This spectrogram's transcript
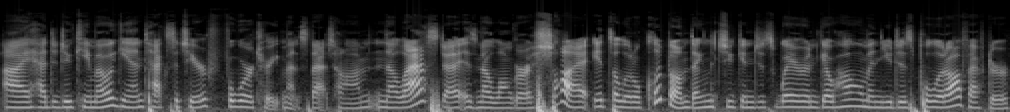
I had to do chemo again, Taxotere, four treatments that time. Neulasta is no longer a shot, it's a little clip on thing that you can just wear and go home and you just pull it off after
